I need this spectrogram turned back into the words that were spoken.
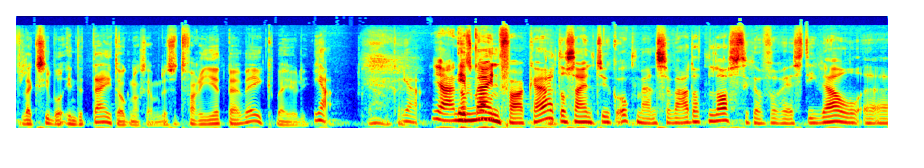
flexibel in de tijd ook nog. Zeg maar. Dus het varieert per week bij jullie. Ja, ja, okay. ja. ja in mijn vak, hè, er zijn natuurlijk ook mensen waar dat lastiger voor is. Die wel, uh,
